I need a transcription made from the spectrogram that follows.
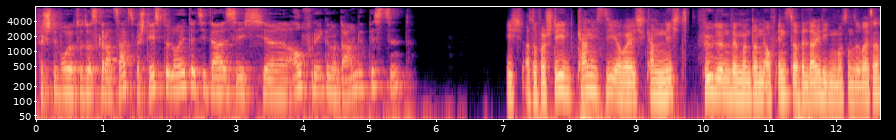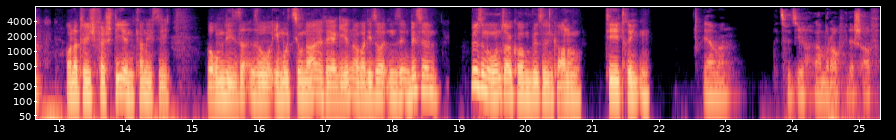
Verste wo du das gerade sagst, verstehst du Leute, die da sich äh, aufregen und angepisst sind? Ich, also verstehen kann ich sie, aber ich kann nicht fühlen, wenn man dann auf Insta beleidigen muss und so weiter. Aber natürlich verstehen kann ich sie, warum die so so emotional reagieren, aber die sollten ein bisschen, bisschen runterkommen, ein bisschen, keine Ahnung, Tee trinken. Ja, Mann. Jetzt wird die Kamera auch wieder scharf.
